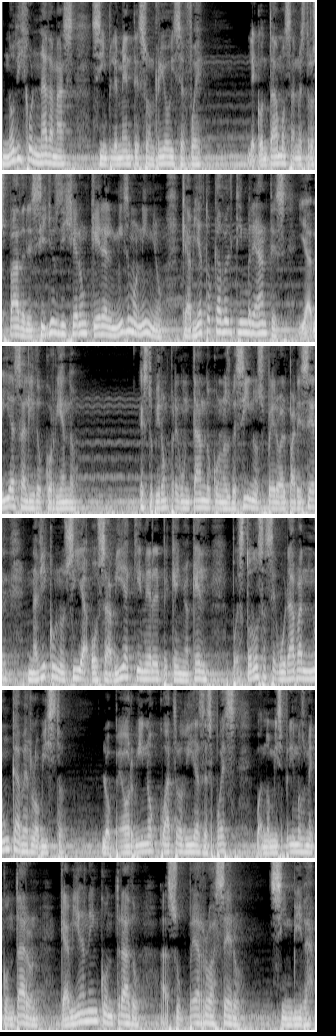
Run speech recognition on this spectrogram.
No dijo nada más, simplemente sonrió y se fue. Le contamos a nuestros padres y ellos dijeron que era el mismo niño que había tocado el timbre antes y había salido corriendo. Estuvieron preguntando con los vecinos, pero al parecer nadie conocía o sabía quién era el pequeño aquel, pues todos aseguraban nunca haberlo visto. Lo peor vino cuatro días después, cuando mis primos me contaron que habían encontrado a su perro acero sin vida.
